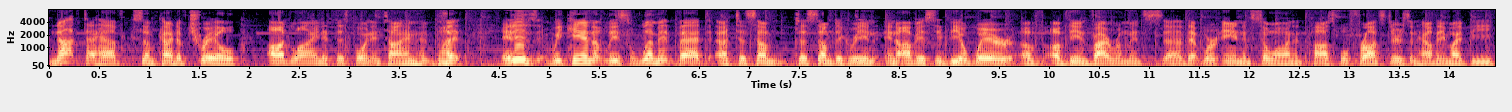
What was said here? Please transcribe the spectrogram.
not to have some kind of trail online at this point in time, but it is we can at least limit that uh, to some to some degree and, and, obviously be aware of of the environments uh, that we're in and so on and possible fraudsters and how they might be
